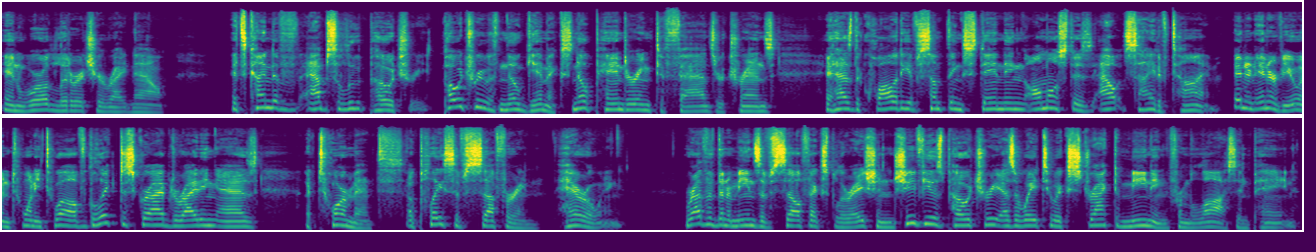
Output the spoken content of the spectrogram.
in world literature right now. It's kind of absolute poetry. Poetry with no gimmicks, no pandering to fads or trends. It has the quality of something standing almost as outside of time. In an interview in 2012, Glück described writing as a torment, a place of suffering, harrowing. Rather than a means of self exploration, she views poetry as a way to extract meaning from loss and pain.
